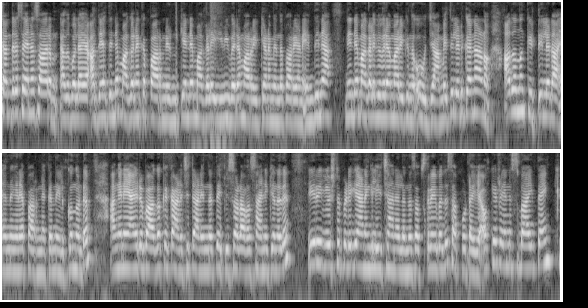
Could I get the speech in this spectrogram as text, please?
ചന്ദ്രസേന സാറും അതുപോലെ അദ്ദേഹത്തിന്റെ മകനൊക്കെ പറഞ്ഞിരുന്നു. എനിക്ക് മകളെ ഈ വിവരം അറിയിക്കണം എന്ന് പറയാണ്. എന്തിനാ നിന്റെ മകളെ വിവരം അറിയിക്കുന്നത്? ഓ ജാമ്യത്തിൽ എടുക്കാനാണോ? അതൊന്നും കിട്ടില്ലടാ എന്നിങ്ങനെ പറഞ്ഞൊക്കെ നിൽക്കുന്നുണ്ട്. അങ്ങനെ ആ ഒരു ഭാഗമൊക്കെ കാണിച്ചിട്ടാണ് ഇന്നത്തെ എപ്പിസോഡ് അവസാനിക്കുന്നത്. ഈ റിവ്യൂ ഇഷ്ടപ്പെടുകയാണെങ്കിൽ ഈ ചാനൽ ഒന്ന് സബ്സ്ക്രൈബ് ചെയ്ത് സപ്പോർട്ട് ചെയ്യുക. ഓക്കെ ഫ്രണ്ട്സ് ബൈ താങ്ക്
